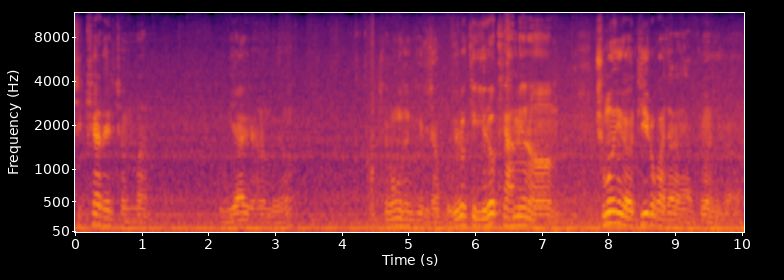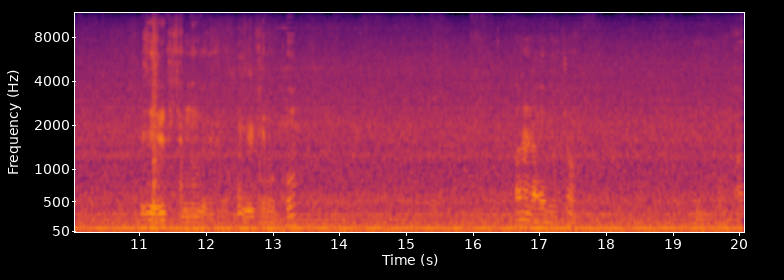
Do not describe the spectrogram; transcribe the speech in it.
지켜야 될 점만 좀 이야기를 하는 거예요. 재봉선끼리 잡고 이렇게 이렇게 하면은 주머니가 뒤로 가잖아요. 주머니가 그래서 이렇게 잡는 거예요. 이렇게 놓고 바늘 나야 되겠죠? 음, 아,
